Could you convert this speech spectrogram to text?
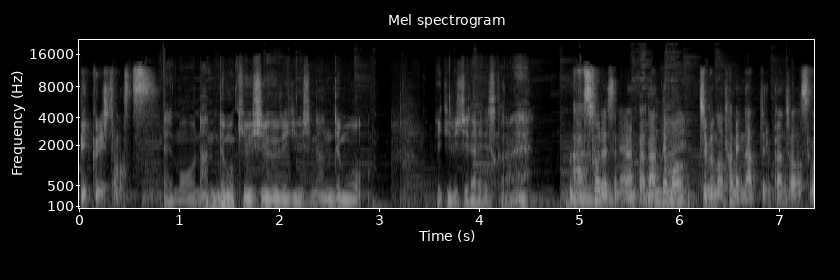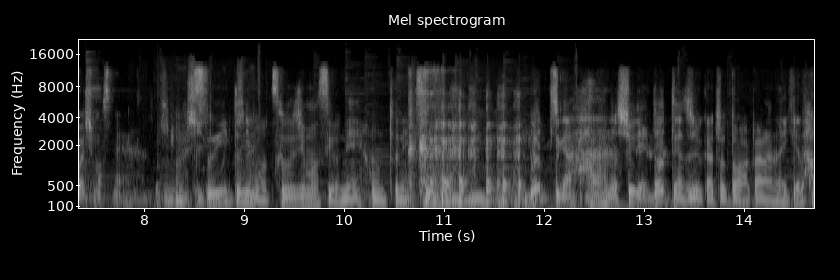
びっくりしてます。えもう何でも吸収できるし何でもできる時代ですからね。あそうですね。なんか何ではい。も自分のためになってる感じはすごいしますね。素晴らしいツイートにも通じますよね本当に。うん。どっちがあの主でどっちが10かちょっとわからないけど。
